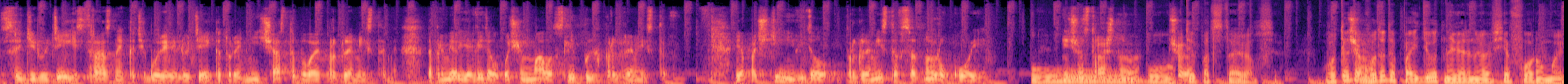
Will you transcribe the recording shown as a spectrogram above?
среди людей есть разные категории людей, которые не часто бывают программистами. Например, я видел очень мало слепых программистов. Я почти не видел программистов с одной рукой. Ничего страшного. Ух, ты подставился. Вот это, вот это пойдет, наверное, во все форумы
